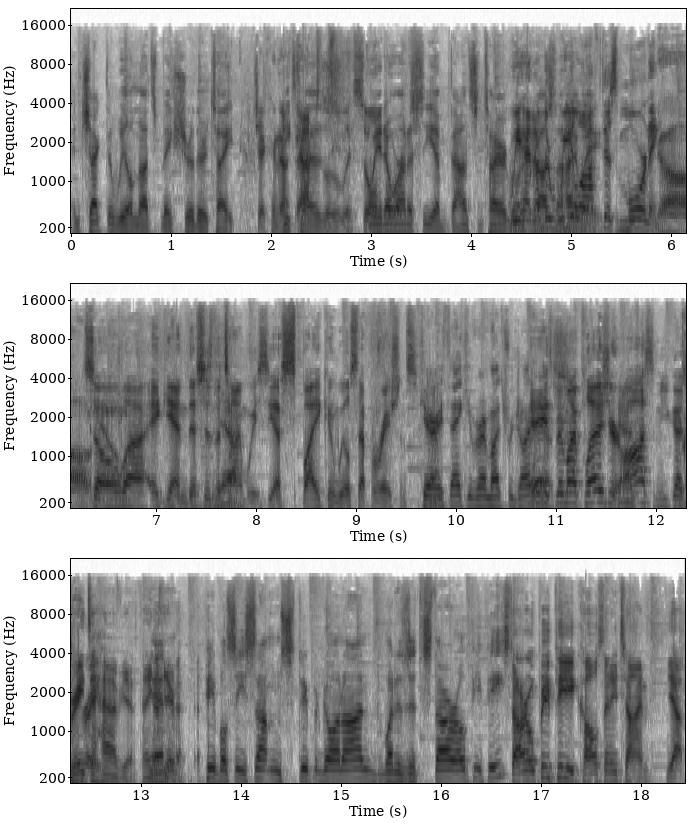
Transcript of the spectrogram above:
and check the wheel nuts. Make sure they're tight. Check your nuts, Because absolutely. So we don't want to see a bouncing tire. we had across another the wheel highway. off this morning. Oh, so no. uh, again, this is the Yeah. time we see a spike in wheel separations. Kerry, thank you very much for joining Hey, us. it's been my pleasure. Yeah. Awesome. You guys are Great to have you. Thank and you. if people see something stupid going on, what is it? Star OPP. Star OPP calls anytime. Yep.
